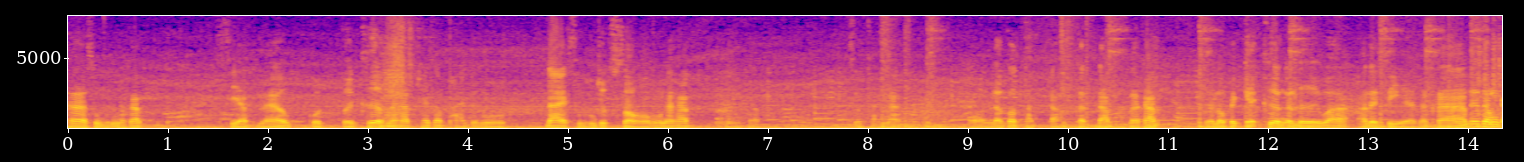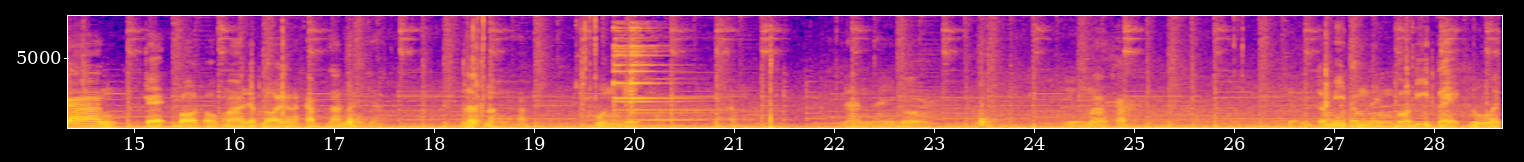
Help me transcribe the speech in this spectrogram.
4750 นะครับ เสียบแล้วกดเปิดเครื่องนะครับ ใช้ซับพายตัวนี้ได้ 0.2 นะครับนี่ครับสถานะอ่อนแล้วก็ตัดดับตัดดับนะครับ เดี๋ยวเราไปแกะเครื่องกันเลยว่าอะไรเสียนะครับ ได้ทำการแกะบอร์ดออกมาเรียบร้อยแล้วนะครับ ด้านในจะเลอะหน่อยนะครับฝุ่นเยอะนะครับ ด้านในก็เยอะมากครับจะมีตำแหน่งบอดี้แตกด้วย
